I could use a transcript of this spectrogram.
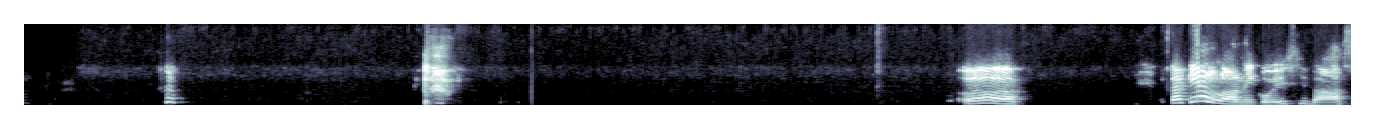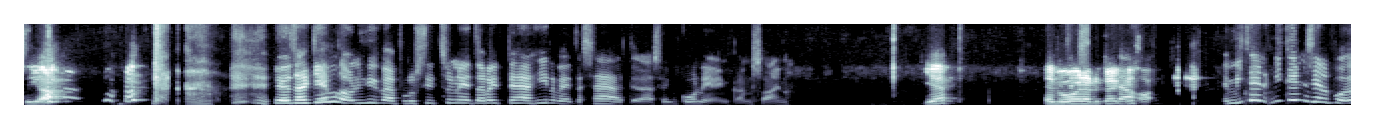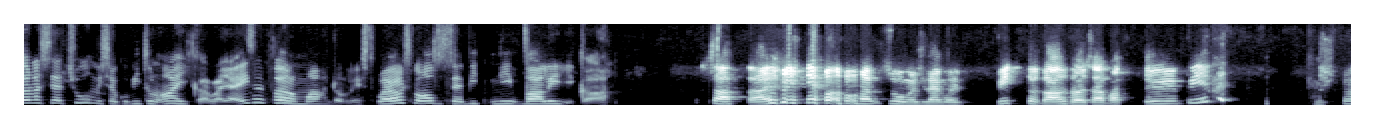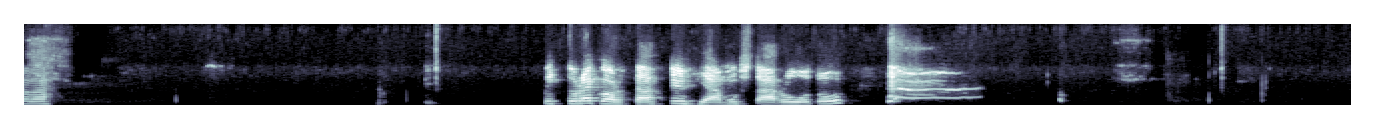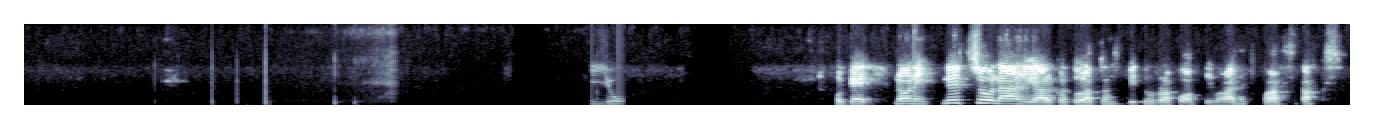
Tämä kello on niinku yksi hyvä asia. Joo, tää kello on hyvä, plus sit sun ei tarvitse tehdä hirveitä säätöä sen koneen kanssa aina. Jep. Ei me voida nyt on- Miten, miten siellä voi olla siellä Zoomissa joku vitun aikaraja? Ei se nyt voi olla mahdollista. Vai oliko me oltu se vit, niin vaan liikaa? Saattaa hyvin olla Suomen sillä voi vittu taas toi samat tyypit. Vittu rekorttaa tyhjää mustaa ruutua. Juu. Okei, no niin, nyt sun ääni alkoi tulla tuosta vitun robottivaiseksi paskaksi.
